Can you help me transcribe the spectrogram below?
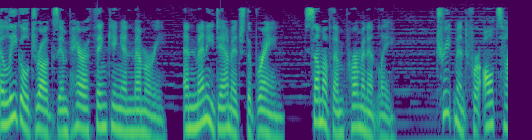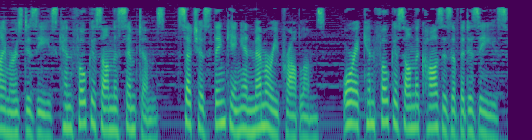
Illegal drugs impair thinking and memory, and many damage the brain, some of them permanently. Treatment for Alzheimer's disease can focus on the symptoms, such as thinking and memory problems, or it can focus on the causes of the disease.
